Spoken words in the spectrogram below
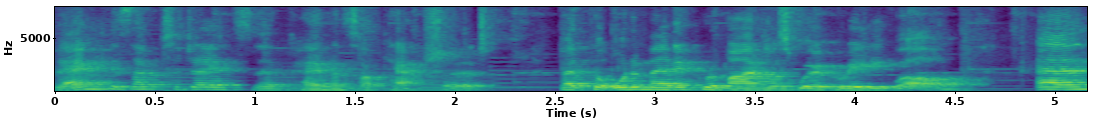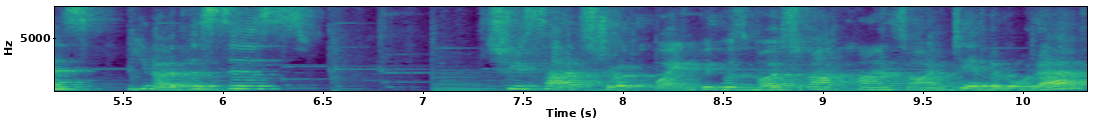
bank is up to date so that payments are captured. But the automatic reminders work really well. And, you know, this is two sides to a coin because most of our clients are on debit order,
